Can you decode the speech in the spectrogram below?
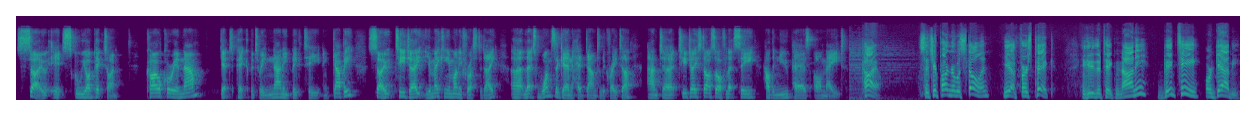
So it's schoolyard pick time. Kyle, Cory, and Nam get to pick between Nany, Big T, and Gabby. So, TJ, you're making your money for us today. Uh, let's once again head down to the crater. And uh, TJ starts off. Let's see how the new pairs are made. Kyle, since your partner was stolen, you have first pick. You can either take Nany, Big T, or Gabby.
